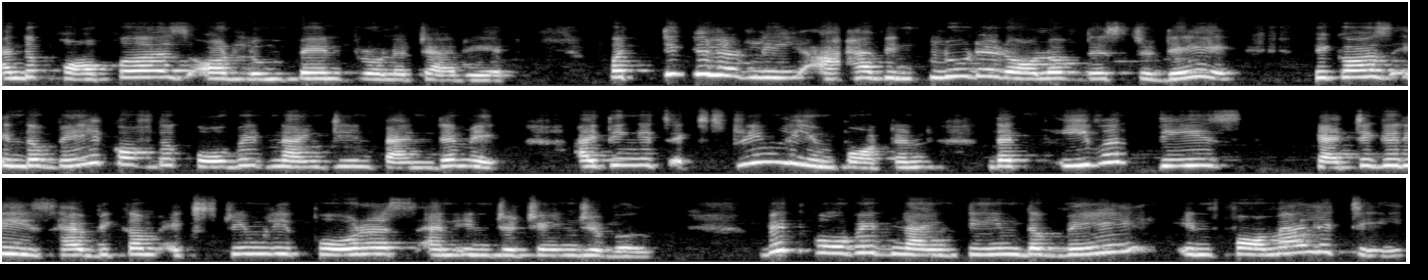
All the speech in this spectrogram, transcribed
and the paupers or lumpen proletariat. Particularly, I have included all of this today because in the wake of the COVID-19 pandemic, I think it's extremely important that even these categories have become extremely porous and interchangeable. With COVID 19, the way informality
